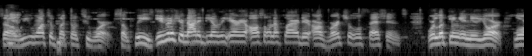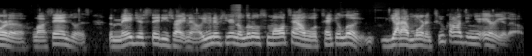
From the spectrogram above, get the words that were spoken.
So Yeah. we want to put them to work. So please, even if you're not in DMV area, also on that flyer, there are virtual sessions. We're looking in New York, Florida, Los Angeles, the major cities right now. Even if you're in a little small town, we'll take a look. You gotta have more than two cons in your area though.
